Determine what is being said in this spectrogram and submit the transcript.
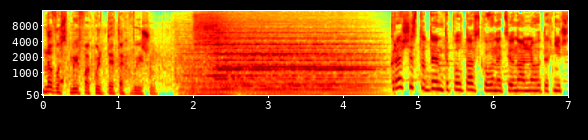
на восьми факультетах вишу. Кращі студенти Полтавського національного технічного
